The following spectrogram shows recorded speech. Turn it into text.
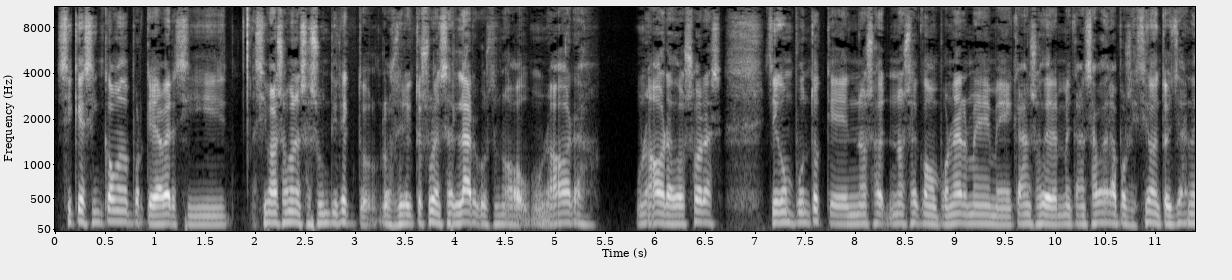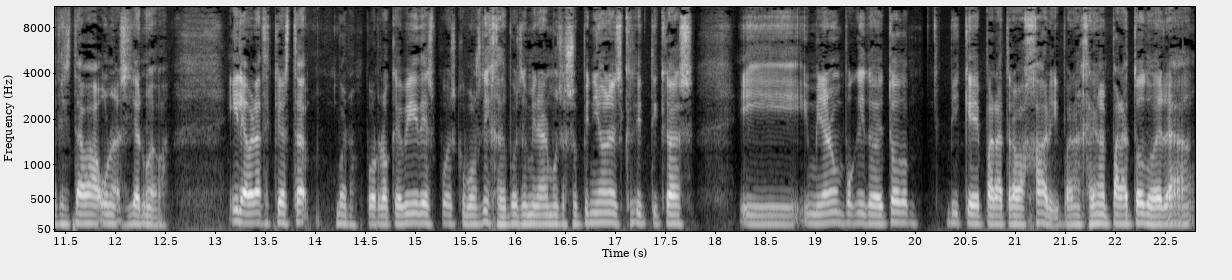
sí que es incómodo porque a ver si, si más o menos es un directo los directos suelen ser largos de una hora una hora, dos horas, llega un punto que no, no, sé cómo ponerme, me, canso me cansaba de la posición, entonces ya necesitaba una silla nueva. Y la verdad es que esta, bueno, por lo que vi después, como os dije, después de mirar muchas opiniones, críticas y, mirar un poquito de todo, vi que para trabajar y para en general para todo era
